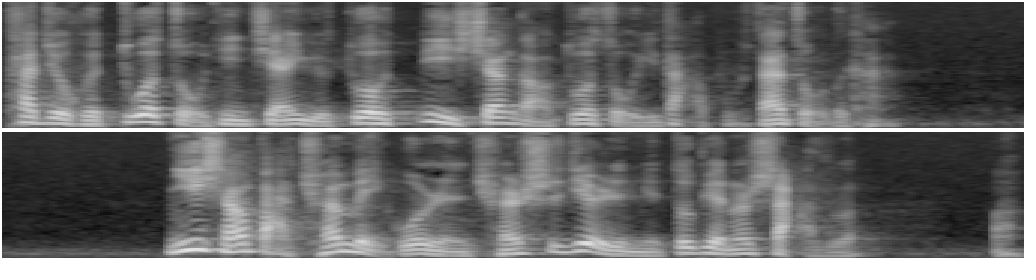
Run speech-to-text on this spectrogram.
他就会多走进监狱，多离香港多走一大步。咱走着看。你想把全美国人、全世界人民都变成傻子？啊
